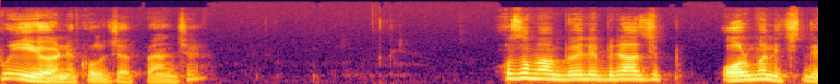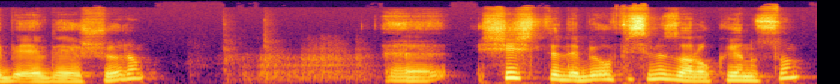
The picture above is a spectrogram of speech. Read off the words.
Bu iyi örnek olacak bence. O zaman böyle birazcık orman içinde bir evde yaşıyorum. Ee, Şişli'de bir ofisimiz var Okyanus'un.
